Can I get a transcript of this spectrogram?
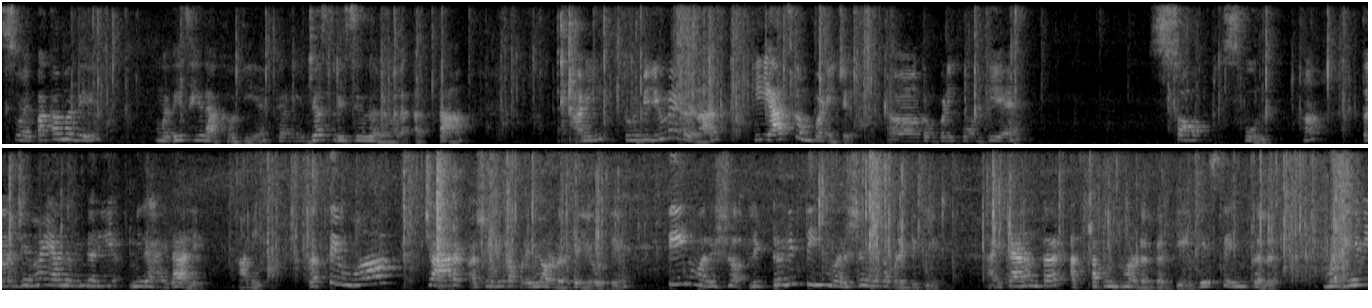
स्वयंपाकामध्ये मध्येच हे दाखवतीये कारण जस्ट रिसीव झालं मला आत्ता. आणि तुम्ही बिलीव नाही करणार की याच कंपनीचे कंपनी कोणती आहे? सॉफ्ट स्पून हां? तर जेव्हा या नवीन घरी मी राहायला आले आम्ही तर तेव्हा चार असे हे कपडे मी ऑर्डर केले होते. तीन वर्ष लिटरली तीन वर्ष हे कपडे टिकले. आणि त्यानंतर आत्ता पुन्हा ऑर्डर करते हे सेम कलरमध्ये मी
